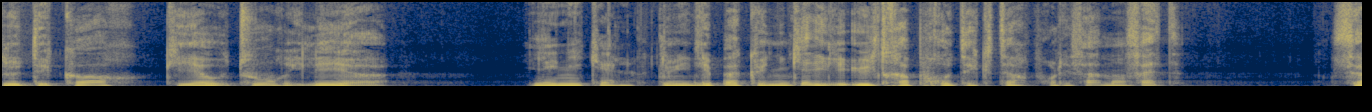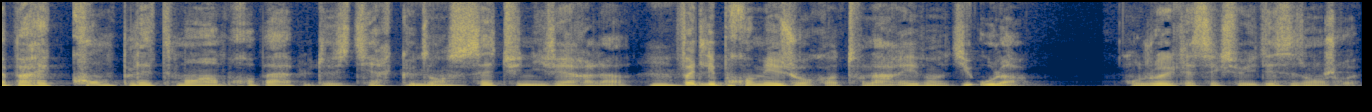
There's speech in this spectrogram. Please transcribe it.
le décor qu'il y a autour, il est... Euh, il est nickel. Il n'est pas que nickel, il est ultra protecteur pour les femmes, en fait. Ça paraît complètement improbable de se dire que dans mm. cet univers-là... Mm. En fait, les premiers jours, quand on arrive, on se dit, oula, on joue avec la sexualité, c'est dangereux.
